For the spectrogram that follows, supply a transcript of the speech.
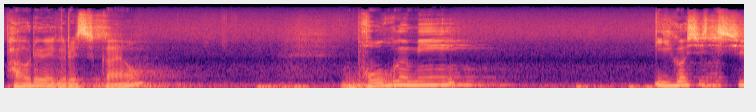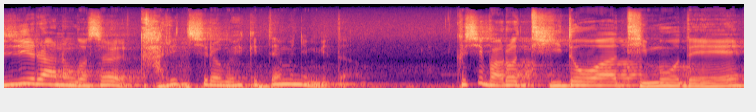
바울이 왜 그랬을까요? 복음이 이것이 진리라는 것을 가르치려고 했기 때문입니다. 그것이 바로 디도와 디모데의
